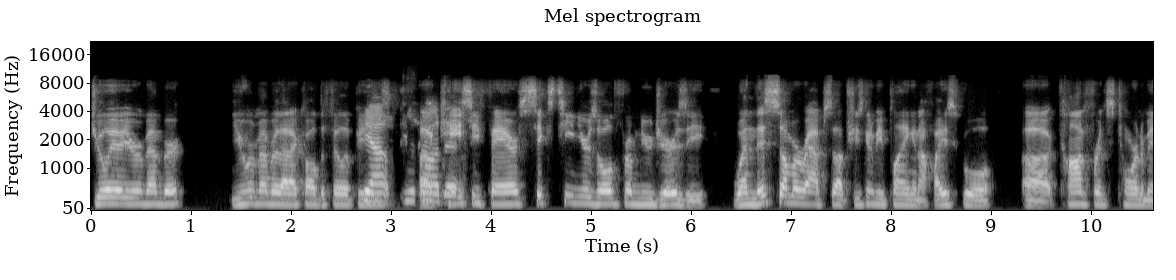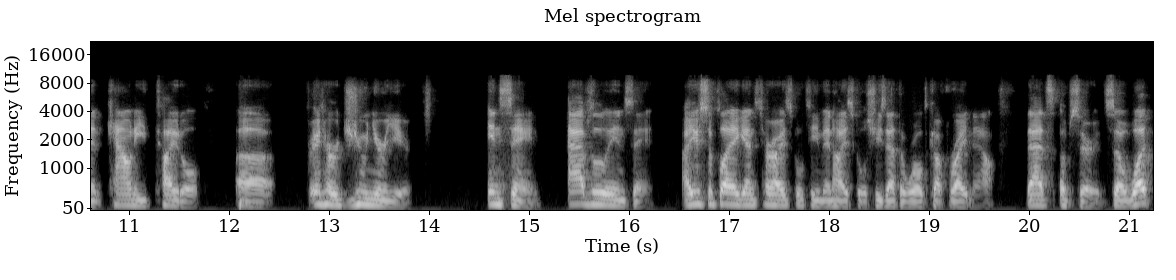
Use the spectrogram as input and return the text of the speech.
Julia, you remember? You remember that I called the Philippines. Yeah, uh, Casey it. Phair, 16 years old from New Jersey. When this summer wraps up, she's going to be playing in a high school uh, conference tournament county title uh, in her junior year. Insane. Absolutely insane. I used to play against her high school team in high school. She's at the World Cup right now. That's absurd. So, what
